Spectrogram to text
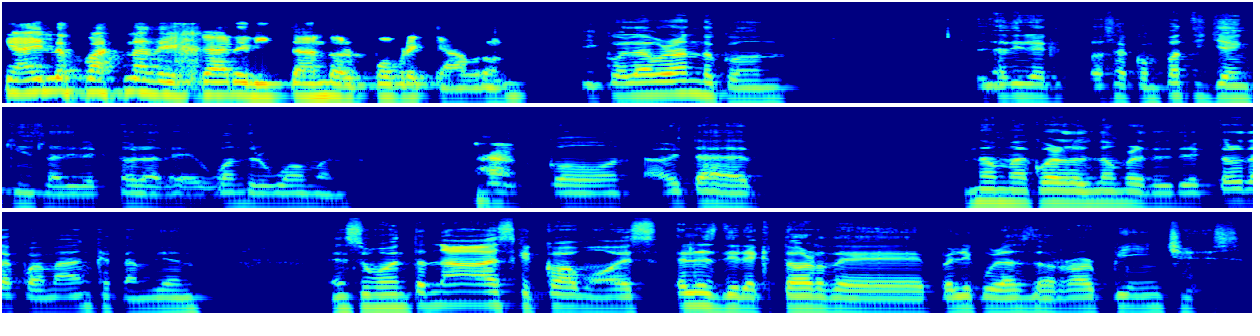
y ahí lo van a dejar editando al pobre cabrón. Y colaborando con la direct, o sea, con Patty Jenkins, la directora de Wonder Woman. Con, ahorita no me acuerdo el nombre del director de Aquaman, que también en su momento, no, es que como, es, él es director de películas de horror pinches.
